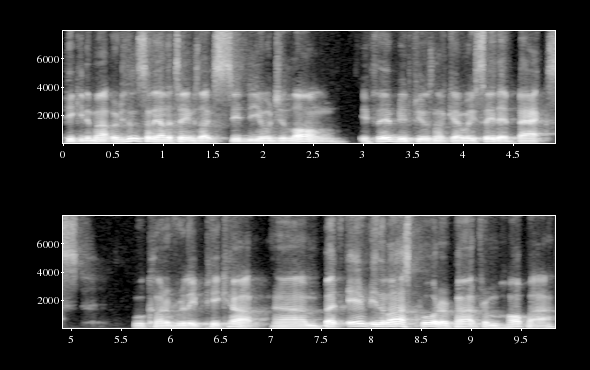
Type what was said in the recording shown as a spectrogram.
picking them up. But if you look at some of the other teams like Sydney or Geelong, if their midfield's not going, well, you see their backs will kind of really pick up. Um, but in the last quarter, apart from Hopper,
